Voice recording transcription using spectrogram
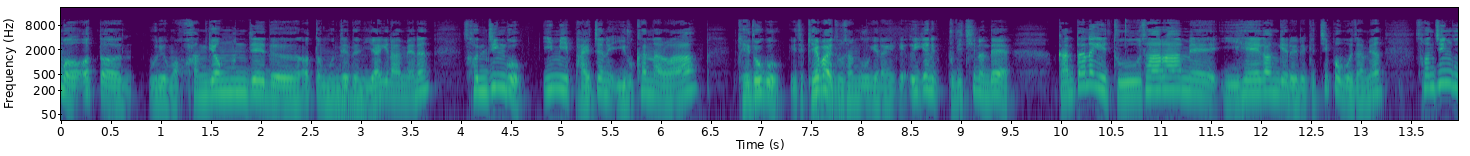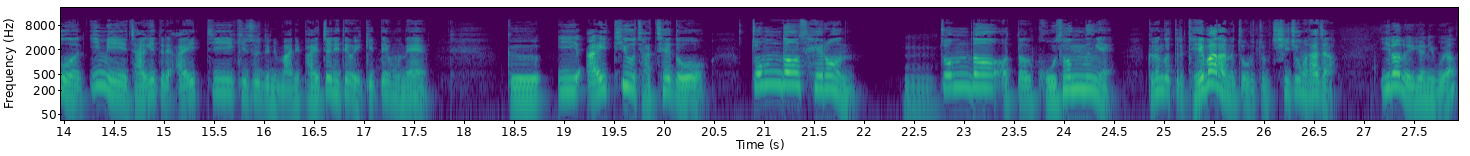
뭐 어떤 우리 뭐 환경 문제든 어떤 문제든 이야기를 하면은 선진국 이미 발전을 이룩한 나라랑 개도국 이제 개발 도상국이랑 이렇게 의견이 부딪히는데 간단하게 두 사람의 이해관계를 이렇게 짚어보자면 선진국은 이미 자기들의 IT 기술들이 많이 발전이 되어 있기 때문에 그 이 ITU 자체도 좀 더 새로운 음, 좀더 어떤 고성능의 그런 것들을 개발하는 쪽으로 좀 치중을 하자 이런 의견이고요.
